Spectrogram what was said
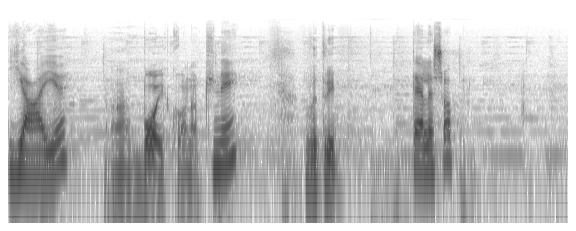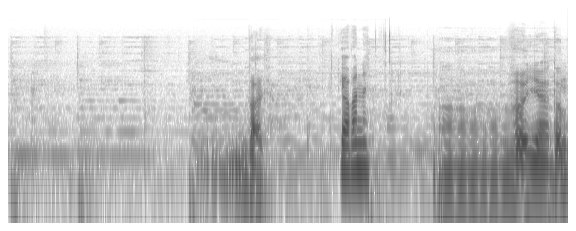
jaje, A, Boj konačno. ne. V3. Telešop, Dalje. Jovane, A, V1.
